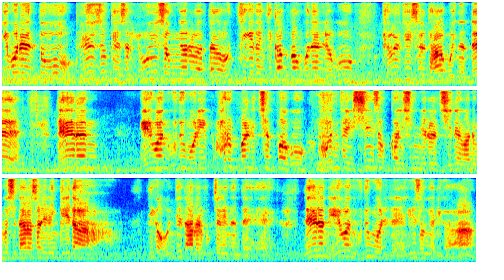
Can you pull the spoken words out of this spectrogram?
이번에는 또 계속해서 윤석열을 갖다가 어떻게든지 깜빵 보내려고 별짓을 다 하고 있는데 내란 애완 우두머리 하루빨리 체포하고 헌재의 신속한 심리를 진행하는 것이 나라 살리는 길이다. 네가 언제 나라를 걱정했는데? 내란 애완 우두머리래 윤석열이가.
